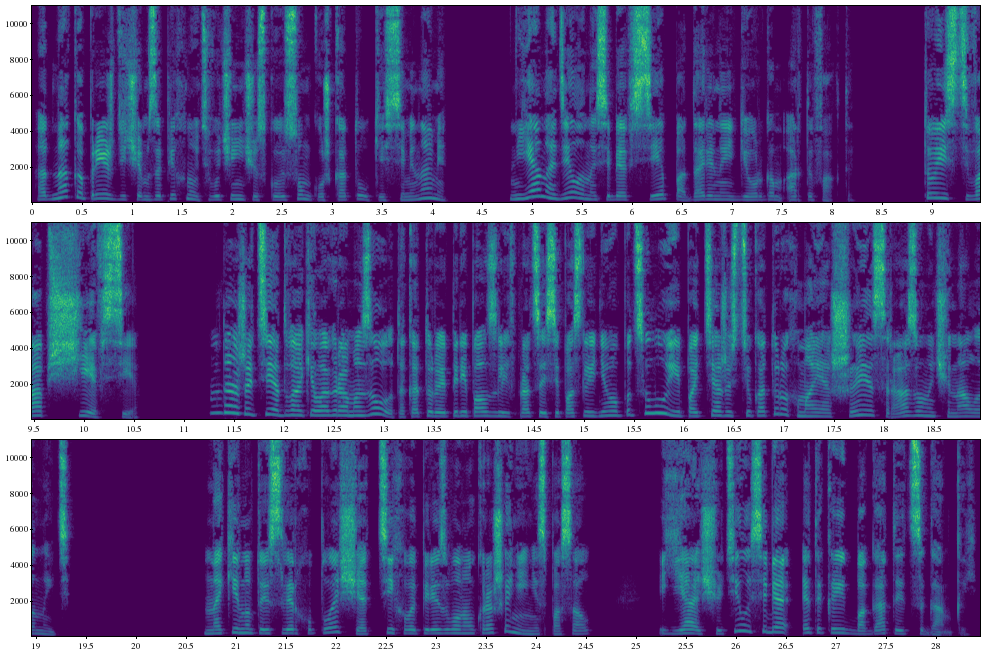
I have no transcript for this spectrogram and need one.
Однако, прежде чем запихнуть в ученическую сумку шкатулки с семенами, я надела на себя все подаренные Георгом артефакты. То есть вообще все. Даже те два килограмма золота, которые переползли в процессе последнего поцелуя и под тяжестью которых моя шея сразу начинала ныть. Накинутый сверху плащ от тихого перезвона украшений не спасал. Я ощутила себя этакой богатой цыганкой.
